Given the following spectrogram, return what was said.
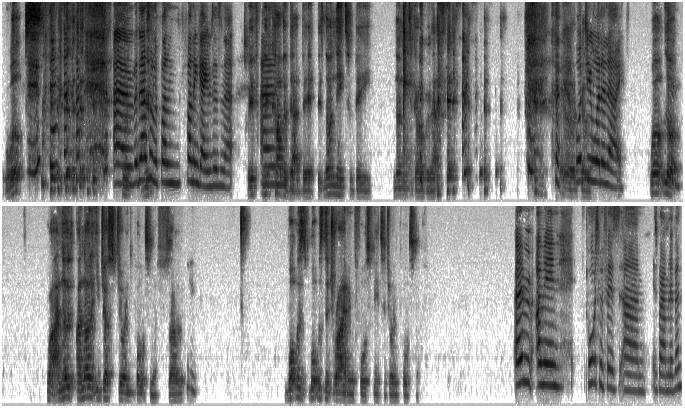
Whoops. um, but that's all the fun, fun and games, isn't it? We've we've um, covered that bit. There's no need to be, no need to go over that. oh, what God. do you want to know? Well, look. Well, I know I know that you just joined Portsmouth. So, mm. what was what was the driving force for you to join Portsmouth? Um, I mean, Portsmouth is um, is where I'm living.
